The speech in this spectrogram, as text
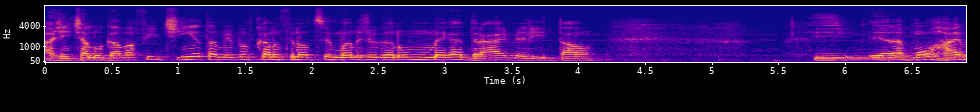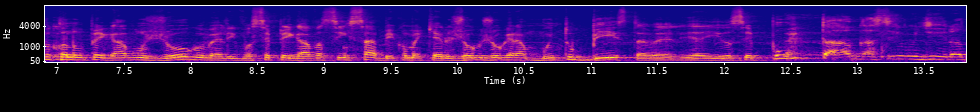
a gente alugava fitinha também para ficar no final de semana jogando um Mega Drive ali e tal. E era mó raiva quando eu pegava um jogo, velho, e você pegava sem saber como é que era o jogo, o jogo era muito besta, velho. E aí você, puta, eu gastei um dinheiro.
